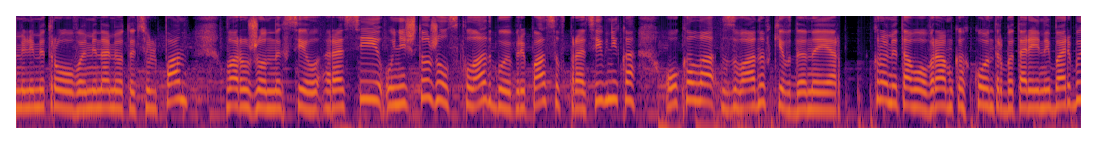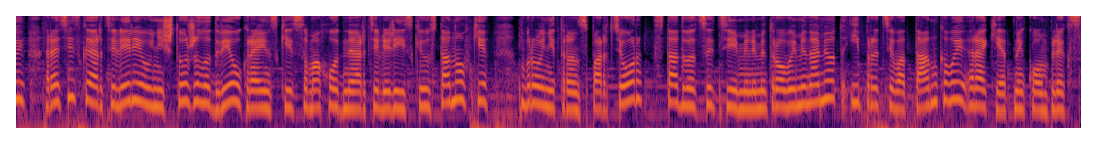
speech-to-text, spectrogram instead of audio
миллиметрового миномета «Тюльпан» вооруженных сил России уничтожил склад боеприпасов противника около Звановки в ДНР. Кроме того, в рамках контрбатарейной борьбы российская артиллерия уничтожила две украинские самоходные артиллерийские установки, бронетранспортер, 120 миллиметровый миномет и противотанковый ракетный комплекс.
